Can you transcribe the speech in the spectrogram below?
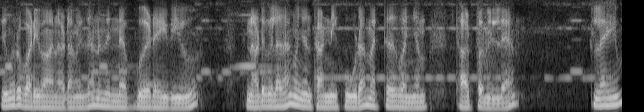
இது ஒரு வடிவான இடம். இதுதான் இந்த பேர்டை வியூ நடுவில் தான் கொஞ்சம் தண்ணி கூட மற்றது கொஞ்சம் தாழ்ப்பம் இல்லை கிளைம்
